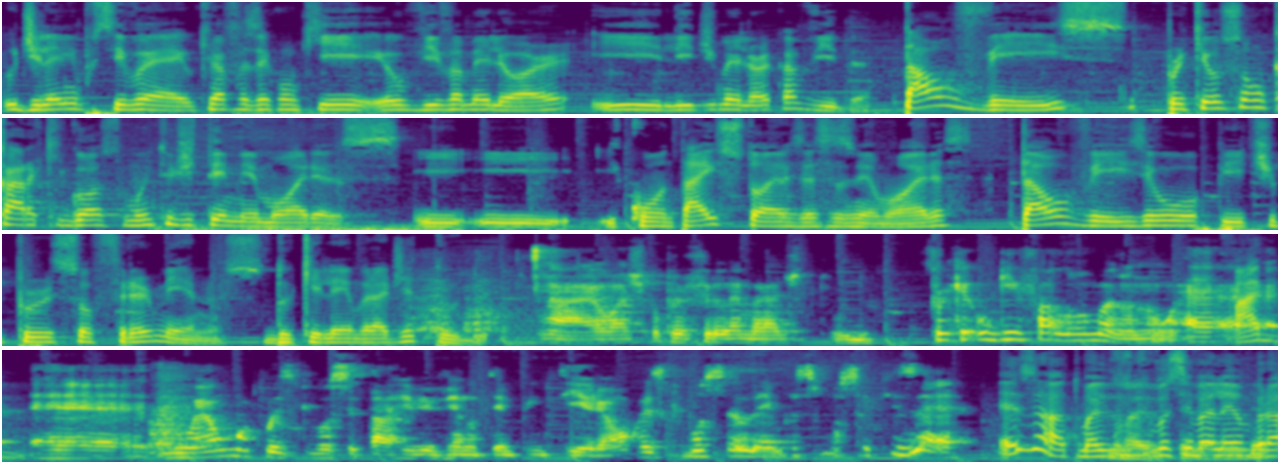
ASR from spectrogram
O dilema impossível é o que vai fazer com que eu viva melhor e lide melhor com a vida. Talvez, porque eu sou um cara que gosto muito de ter memórias e, e, e contar histórias dessas memórias, talvez eu opte por sofrer menos do que lembrar de tudo. Ah, eu acho que eu prefiro lembrar de tudo. Porque o Gui falou, mano, não é, Ah. é- não é uma coisa que você tá revivendo o tempo inteiro, é uma coisa que você lembra se você quiser. Exato, mas, o Mas que você vai lembra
